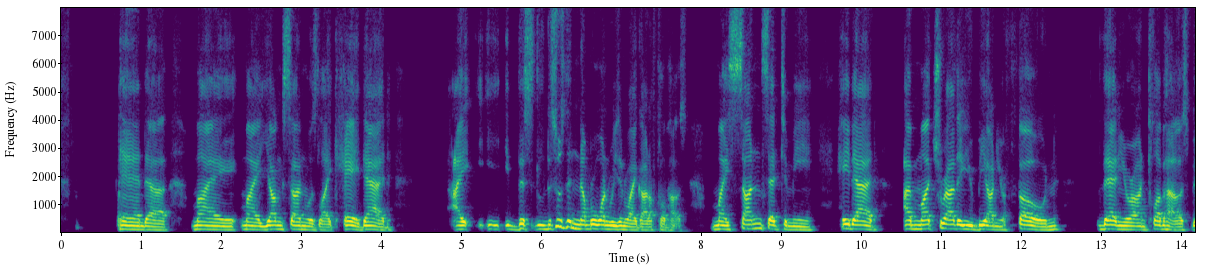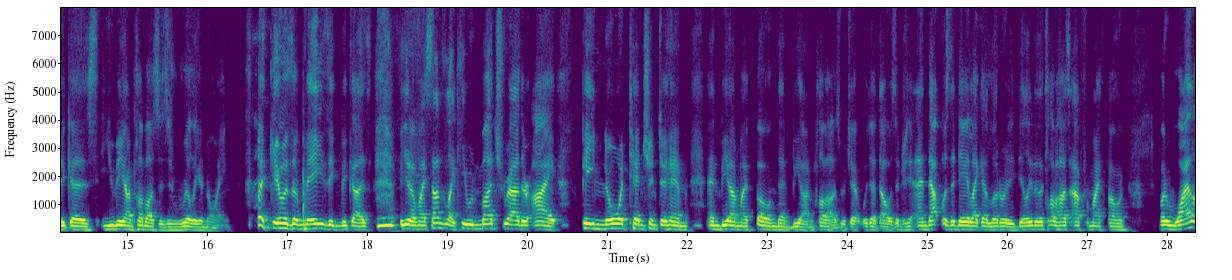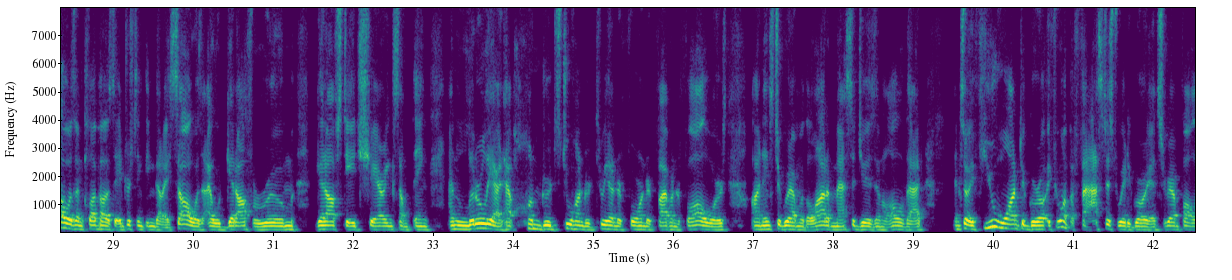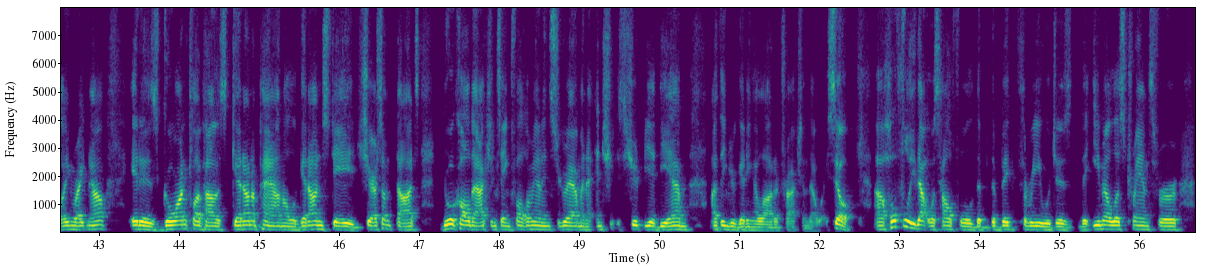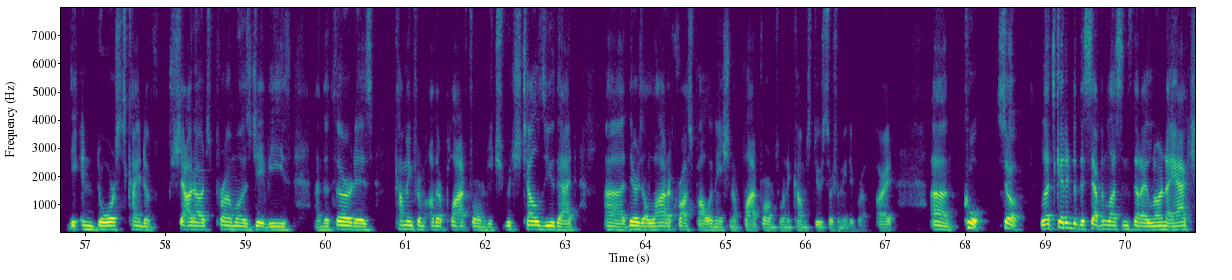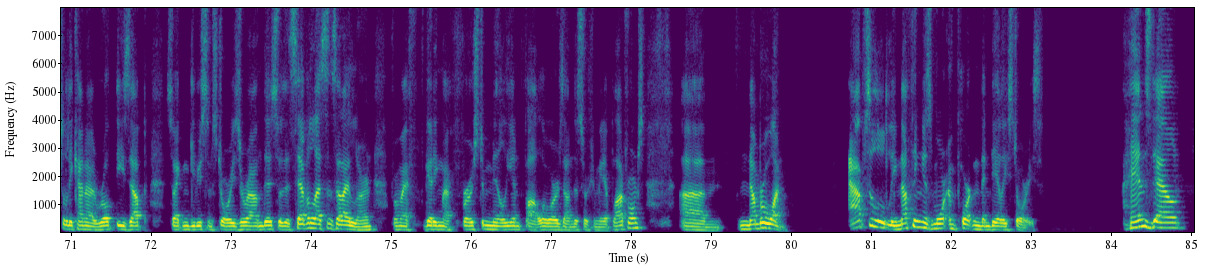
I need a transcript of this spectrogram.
And uh my my young son was like hey dad I this this was the number one reason why I got off Clubhouse. My son said to me, "Hey, Dad, I'd much rather you be on your phone than you're on Clubhouse because you being on Clubhouse is really annoying." like it was amazing because you know my son's like he would much rather I pay no attention to him and be on my phone than be on Clubhouse, which I, which I thought was interesting. And that was the day like I literally deleted the Clubhouse app from my phone but while I was on Clubhouse, the interesting thing that I saw was I would get off a room, get off stage sharing something, and literally I'd have hundreds, 200, 300, 400, 500 followers on Instagram with a lot of messages and all of that. And so if you want to grow, if you want the fastest way to grow your Instagram following right now, it is go on Clubhouse, get on a panel, get on stage, share some thoughts, do a call to action saying follow me on Instagram and, sh- should be a DM. I think you're getting a lot of traction that way. So uh, hopefully that was helpful. The, the big three, which is the email list transfer, the endorsed kind of shout outs, promos, JVs. And the third is coming from other platforms, which, which tells you that uh, there's a lot of cross pollination of platforms when it comes to social media growth. All right. Um, cool. So let's get into the seven lessons that I learned. I actually kind of wrote these up so I can give you some stories around this. So the seven lessons that I learned from my getting my first million followers on the social media platforms. Um, number one, absolutely nothing is more important than daily stories. Hands down,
